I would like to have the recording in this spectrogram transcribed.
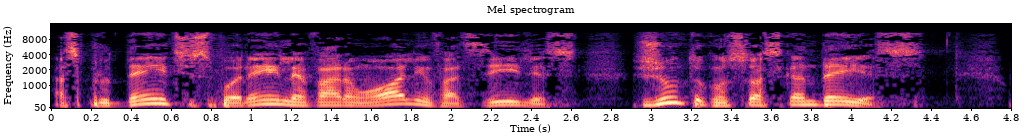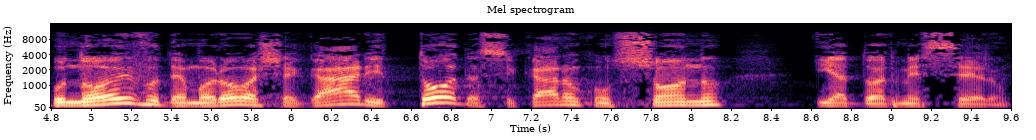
As prudentes, porém, levaram óleo em vasilhas, junto com suas candeias. O noivo demorou a chegar e todas ficaram com sono e adormeceram.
